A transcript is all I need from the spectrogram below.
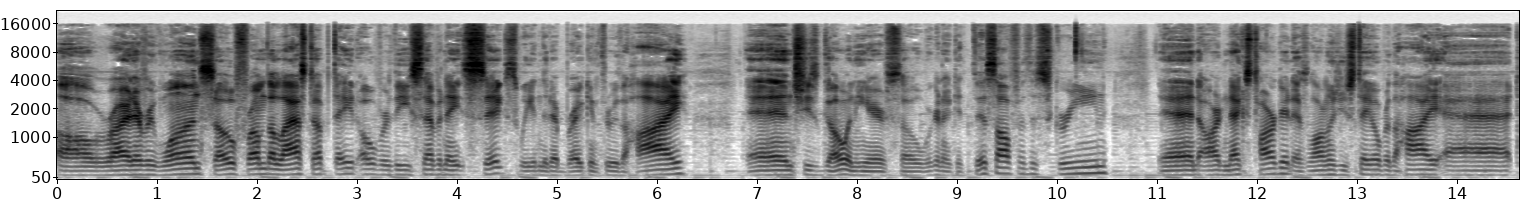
All right, everyone. So from the last update over the 786, we ended up breaking through the high, and she's going here. So we're gonna get this off of the screen, and our next target, as long as you stay over the high at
